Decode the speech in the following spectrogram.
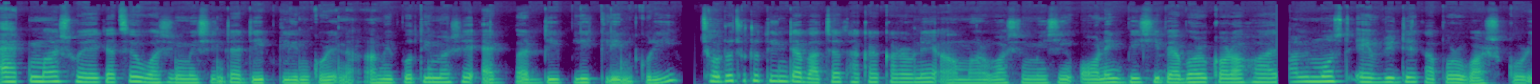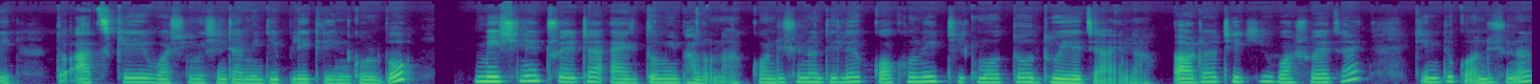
এক মাস হয়ে গেছে ওয়াশিং মেশিনটা ডিপ ক্লিন করি না। আমি প্রতি মাসে একবার ডিপলি ক্লিন করি। ছোট ছোট তিনটা বাচ্চা থাকার কারণে আমার ওয়াশিং মেশিন অনেক বেশি ব্যবহার করা হয়। অলমোস্ট এভরিডে কাপড় ওয়াশ করি। তো আজকে ওয়াশিং মেশিনটা আমি ডিপলি ক্লিন করব। মেশিনের ট্রেটা একদমই ভালো না। কন্ডিশনার দিলে কখনোই ঠিকমতো ধুয়ে যায় না। পাউডার ঠিকই ওয়াশ হয়ে যায়, কিন্তু কন্ডিশনার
